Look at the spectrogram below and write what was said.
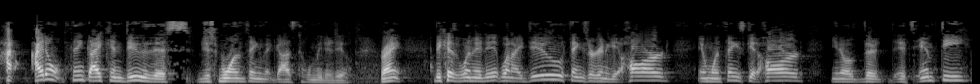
I, I don't think I can do this just one thing that God's told me to do, right? Because when it when I do, things are going to get hard, and when things get hard, you know, it's empty.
